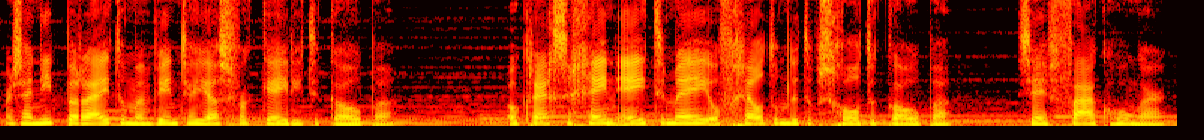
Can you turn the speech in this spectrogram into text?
maar zijn niet bereid om een winterjas voor Katie te kopen. Ook krijgt ze geen eten mee of geld om dit op school te kopen. Ze heeft vaak honger.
